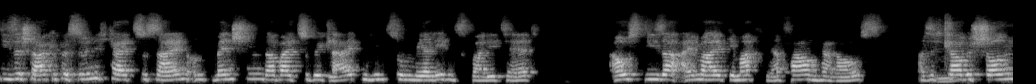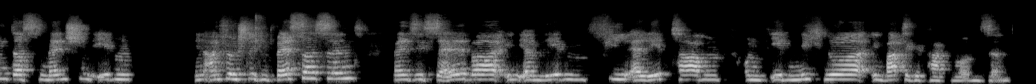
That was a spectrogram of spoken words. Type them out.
diese starke Persönlichkeit zu sein und Menschen dabei zu begleiten hin zu mehr Lebensqualität aus dieser einmal gemachten Erfahrung heraus. Also ich mhm. glaube schon, dass Menschen eben in Anführungsstrichen besser sind, wenn sie selber in ihrem Leben viel erlebt haben und eben nicht nur in Watte gepackt worden sind.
